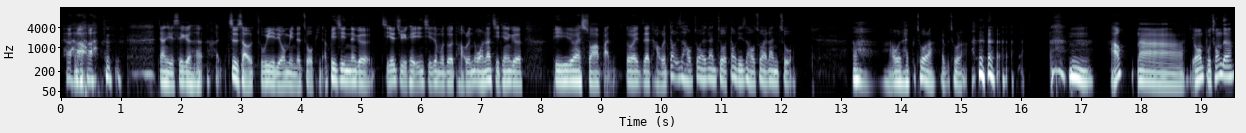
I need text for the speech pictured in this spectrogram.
哈哈哈，这样也是一个很很至少足以留名的作品啊。毕竟那个结局可以引起这么多讨论，哇，那几天那个。PPT 都在刷版，都会一直在讨论到底是好做还是烂做，到底是好做还是烂做啊？我还不错啦，还不错啦。嗯，好，那有没有补充的？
